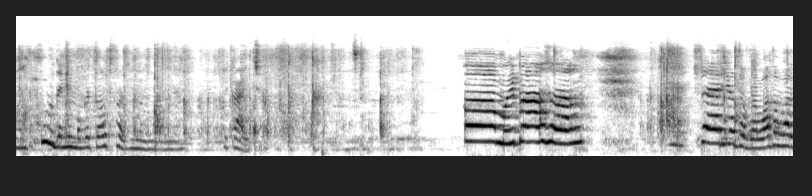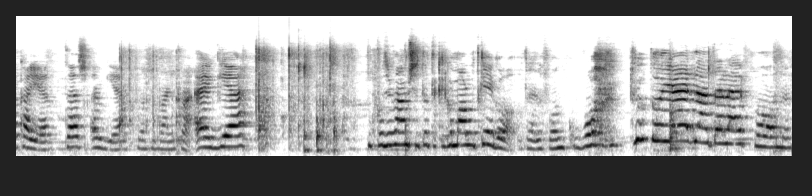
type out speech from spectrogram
O kurde, nie mogę to otworzyć normalnie. Czekajcie. Serio, dobra, ładowarka jest. Też LG, proszę Państwa, LG. Spodziewałam się do takiego malutkiego telefonku, bo co to jest za telefon?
